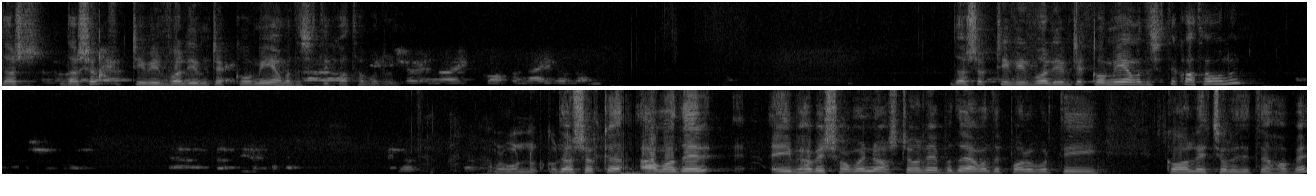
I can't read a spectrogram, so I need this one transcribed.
দর্শ- দর্শক টিভির ভলিউমটা কমিয়ে আমাদের সাথে কথা বলুন। দর্শক টিভি ভলিউমটা কমিয়ে আমাদের সাথে কথা বলুন। অন্য দর্শক আমাদের এইভাবে সময় নষ্ট হলে বোধহয় আমাদের পরবর্তী কলে চলে যেতে হবে।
